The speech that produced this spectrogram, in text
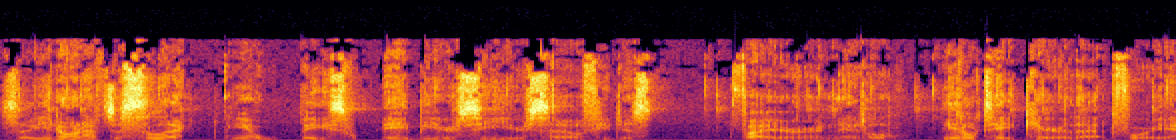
So you don't have to select, you know, base A, B, or C yourself. You just fire and it'll it'll take care of that for you.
